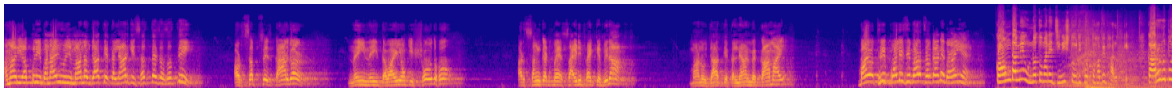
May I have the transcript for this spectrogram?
हमारी अपनी बनाई हुई मानव जात के कल्याण की सस्ते से सस्ती और सबसे कारगर नई नई दवाइयों की शोध हो। और संकट में साइड इफ़ेक्ट के बिना मानव जात के कल्याण में काम आए। বায়ো থ্রি পলিসি ভারত সরকার নে বানাই হ্যায় কম দামে উন্নত মানের জিনিস তৈরি করতে হবে ভারতকে। কারোর উপর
